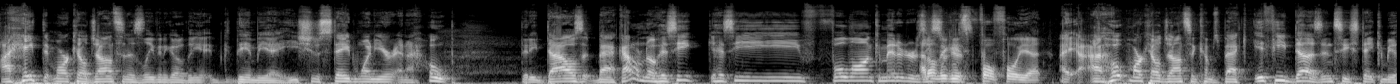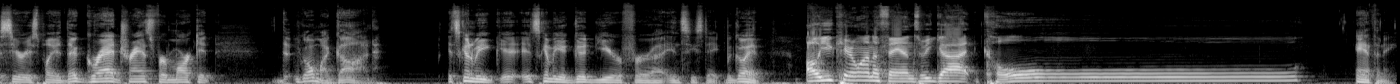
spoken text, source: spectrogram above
I hate that Markell Johnson is leaving to go to the the NBA. He should have stayed one year, and I hope that he dials it back. I don't know. Has he has he full on committed, or is I don't think he's full full yet. I, I hope Markell Johnson comes back. If he does, NC State can be a serious player. Their grad transfer market, oh my god, it's gonna be it's gonna be a good year for uh, NC State. But go ahead. All you Carolina fans, we got Cole Anthony.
